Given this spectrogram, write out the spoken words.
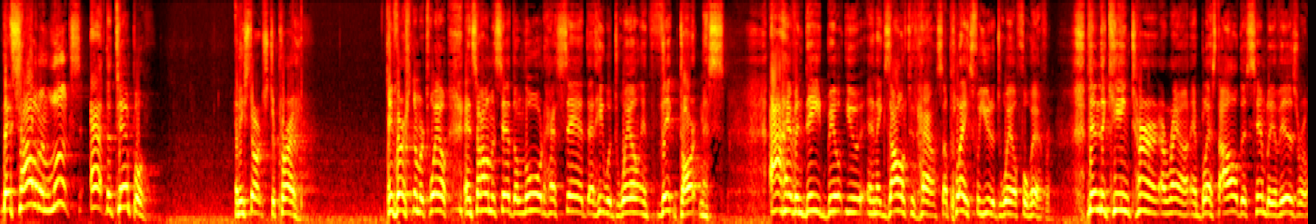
that Solomon looks at the temple and he starts to pray. In verse number 12, and Solomon said, The Lord has said that he would dwell in thick darkness. I have indeed built you an exalted house, a place for you to dwell forever. Then the king turned around and blessed all the assembly of Israel,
